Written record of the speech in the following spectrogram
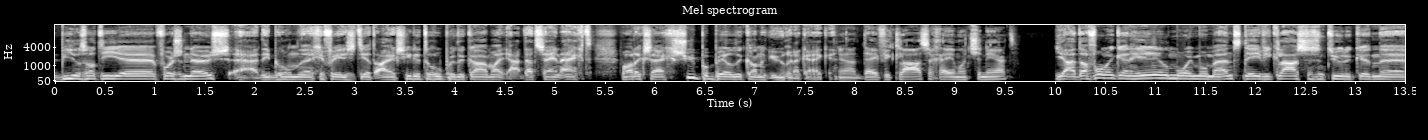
bier zat hij, eh, voor zijn neus. Ja, die begon eh, gefeliciteerd Ajax te roepen in de kamer. Ja, dat zijn echt, wat ik zeg, superbeelden kan ik uren naar kijken. ja, Davy Klaassen geëmotioneerd. Ja, dat vond ik een heel mooi moment. Davy Klaas is natuurlijk een, eh,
